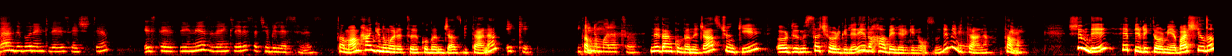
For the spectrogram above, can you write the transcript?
ben de bu renkleri seçtim. İstediğiniz renkleri seçebilirsiniz. Tamam. Hangi numara kullanacağız bir tane? 2. 2 Tamam. numara tığ. Neden kullanacağız? Çünkü ördüğümüz saç örgüleri daha belirgin olsun değil mi bir Evet. tane? Tamam. Evet. Şimdi hep birlikte örmeye başlayalım.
